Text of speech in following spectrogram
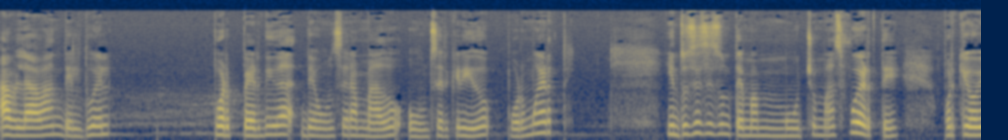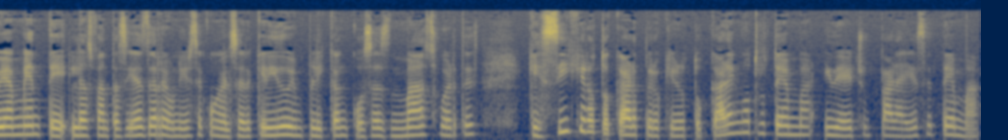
hablaban del duelo por pérdida de un ser amado o un ser querido por muerte. Y entonces es un tema mucho más fuerte porque obviamente las fantasías de reunirse con el ser querido implican cosas más fuertes que sí quiero tocar, pero quiero tocar en otro tema y de hecho para ese tema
